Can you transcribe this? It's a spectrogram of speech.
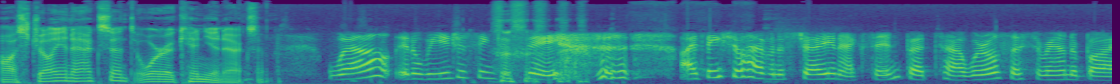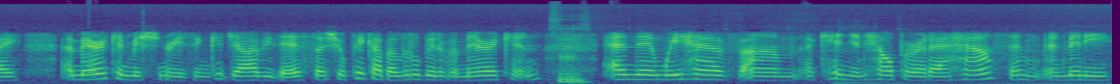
Australian accent or a Kenyan accent? Well, it'll be interesting to see. I think she'll have an Australian accent, but uh, we're also surrounded by American missionaries in Kijabe there, so she'll pick up a little bit of American. And then we have um, a Kenyan helper at our house, and, and many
